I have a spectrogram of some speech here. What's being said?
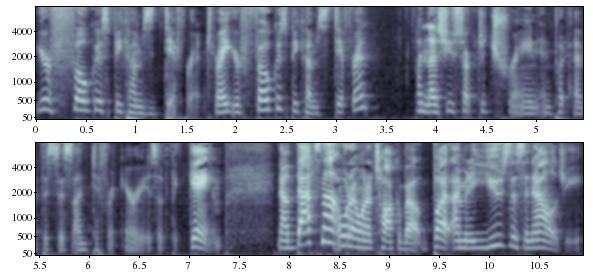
your focus becomes different, right? Your focus becomes different, and thus you start to train and put emphasis on different areas of the game. Now, that's not what I want to talk about, but I'm going to use this analogy.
